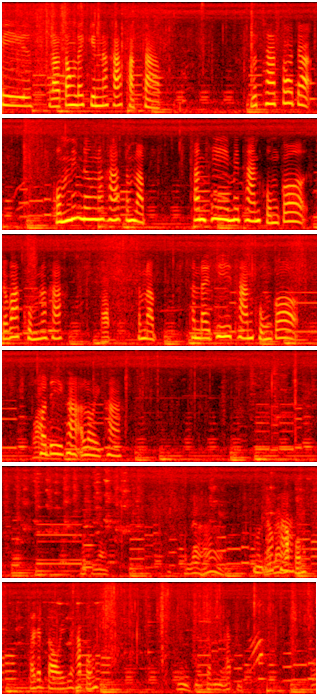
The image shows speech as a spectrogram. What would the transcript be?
ปีเราต้องได้กินนะคะ ผักสาบ รสชาติก็จะขมนิดนึงนะคะสำหรับท่านที่ไม่ทานขมก็จะว่าขมนะคะำครับสำหรับท่านใดที่ทานขมก็ว่าพอดีค่ะ อร่อยค่ะหมดยังหมดแล้วฮะหมดหมแล้วดแล้วค่ะครับผมไปกันต่ออีกเลยครับผมนี่เดี๋ยวจะมีครับโอ้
